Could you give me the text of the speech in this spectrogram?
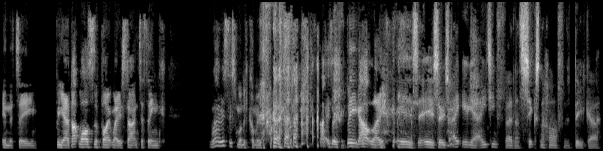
in the team. But yeah, that was the point where you're starting to think, where is this money coming from? that is a big outlay. it is, it is. So it's eight, yeah, 18 for Ferdinand, six and a half for Viduka.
